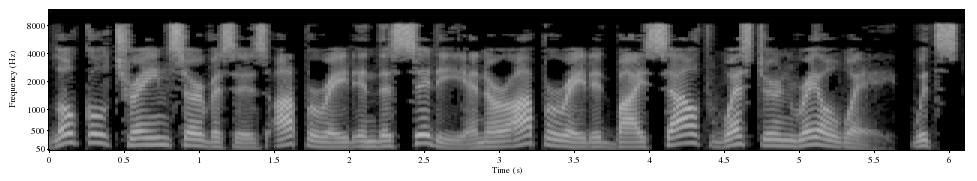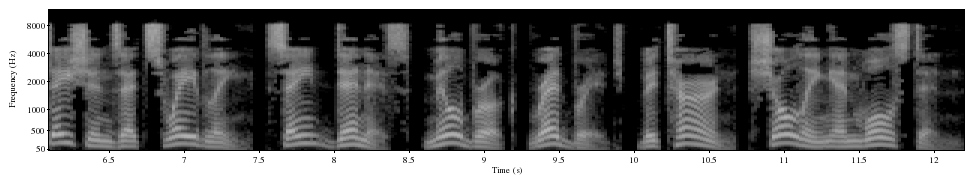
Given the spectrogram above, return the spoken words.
Local train services operate in the city and are operated by South Western Railway, with stations at Swaythling, St Denys, Millbrook, Redbridge, Bitterne, Sholing and Woolston.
